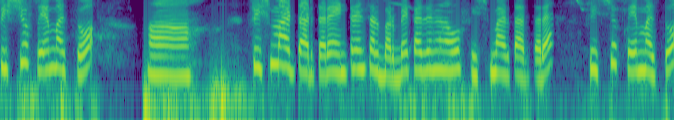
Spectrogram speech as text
ಫಿಶ್ ಫೇಮಸ್ಸು ಫಿಶ್ ಮಾಡ್ತಾ ಇರ್ತಾರೆ. ಎಂಟ್ರೆನ್ಸ್ ಅಲ್ಲಿ ಬರ್ಬೇಕಾದ್ರೆ ನಾವು ಫಿಶ್ ಮಾಡ್ತಾ ಇರ್ತಾರೆ. ಫಿಶ್ ಫೇಮಸ್ಸು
